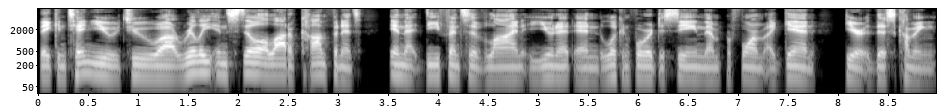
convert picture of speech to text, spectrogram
they continue to uh, really instill a lot of confidence in that defensive line unit and looking forward to seeing them perform again here this coming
